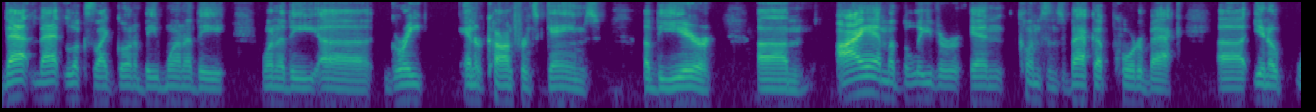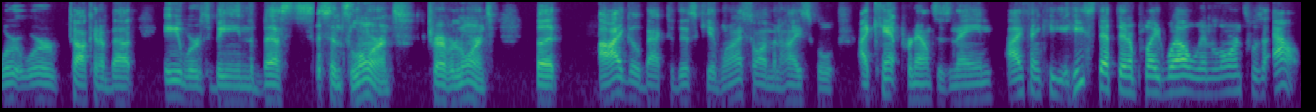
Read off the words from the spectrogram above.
That that looks like going to be one of the one of the uh, great interconference games of the year. Um, I am a believer in Clemson's backup quarterback. Uh, you know, we're we're talking about Ewers being the best since Lawrence, Trevor Lawrence, but I go back to this kid. When I saw him in high school, I can't pronounce his name. I think he he stepped in and played well when Lawrence was out.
